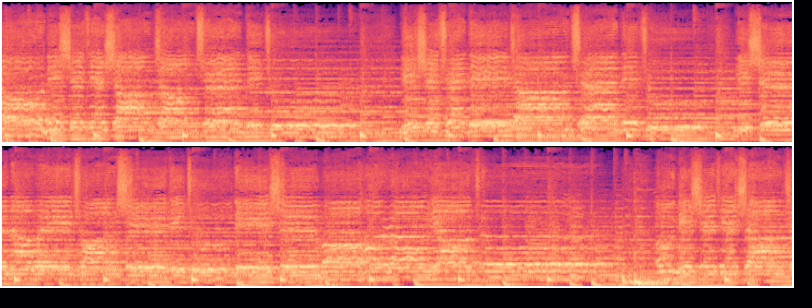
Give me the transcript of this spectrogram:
哦，你是天上掌权的主，你是全地掌权的主，你是那位创世的主，你是我荣耀主。哦，你是天上掌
